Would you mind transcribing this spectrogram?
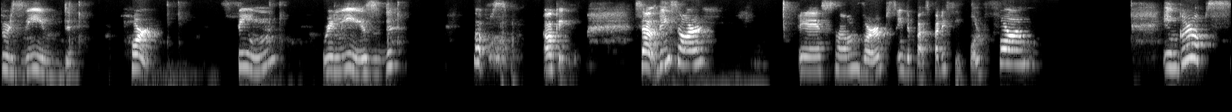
perceived, heard, seen, released. Oops. Okay. So these are uh, some verbs in the past participle form. In groups,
